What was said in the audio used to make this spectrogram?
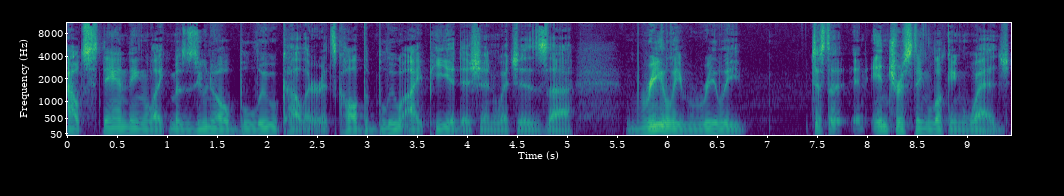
outstanding like Mizuno blue color. It's called the Blue IP edition, which is uh, really, really just a, an interesting looking wedge.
